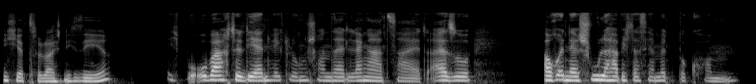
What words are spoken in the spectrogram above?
ich jetzt vielleicht nicht sehe? Ich beobachte die Entwicklung schon seit langer Zeit. Also auch in der Schule habe ich das ja mitbekommen.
